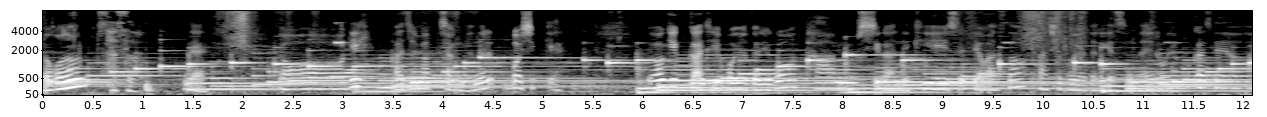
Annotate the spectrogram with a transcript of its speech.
요거는 사서. 네. 여기 마지막 장면을 멋있게. 여기까지 보여드리고 다음 시간에 기회 있을 때 와서 다시 보여드리겠습니다. 여러분 행복하세요.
